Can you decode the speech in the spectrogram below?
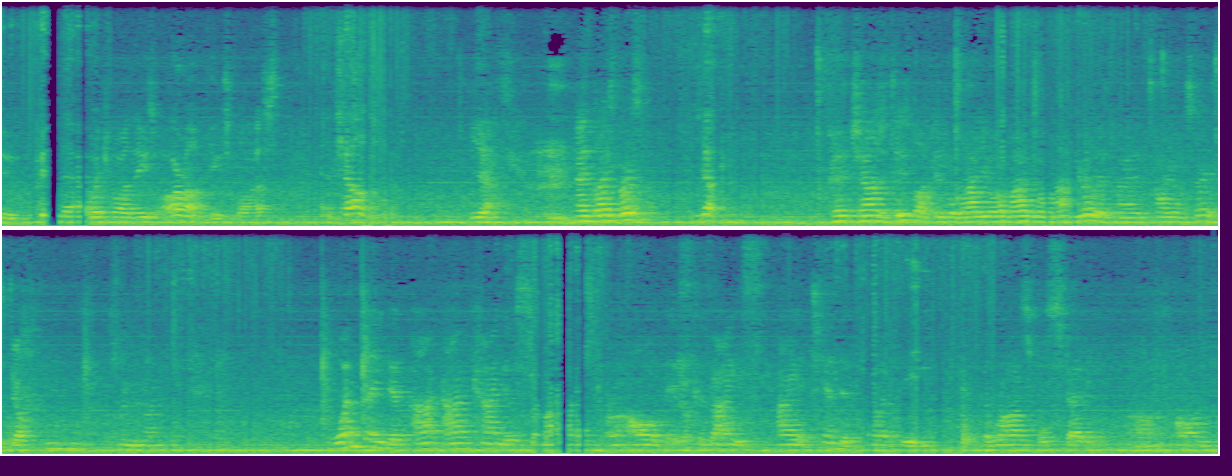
to pick down which one of these are on T-SPLOST and challenge them. Yes, and vice versa. Yep. Could challenge the T-spot people, why you, why is it not your list, man, it's all on service. Yep. That's what you know. One thing that I, I've kind of surmised from all of this, because I, I attended one of the, the Roswell study um, on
